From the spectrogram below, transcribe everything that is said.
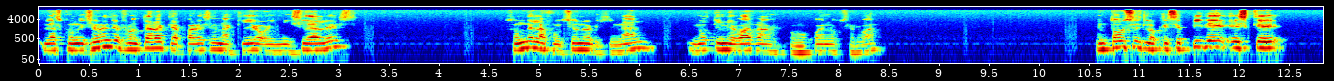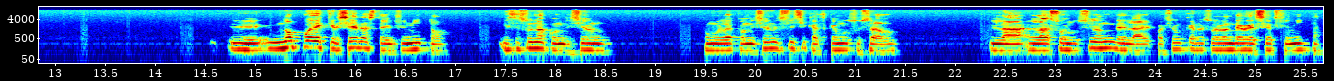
Las condiciones de frontera que aparecen aquí o iniciales son de la función original no tiene barra, como pueden observar. Entonces, lo que se pide es que eh, no puede crecer hasta infinito. Esa es una condición, como las condiciones físicas que hemos usado. La, solución de la ecuación que resuelvan debe ser finita.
